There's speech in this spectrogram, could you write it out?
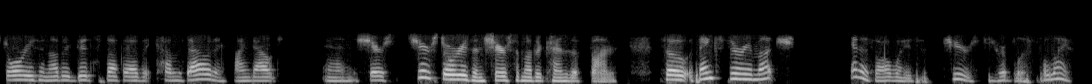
stories and other good stuff as it comes out and find out and share share stories and share some other kinds of fun. So thanks very much. And as always, cheers to your blissful life.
